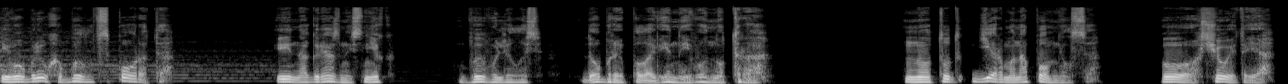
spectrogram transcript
Его брюхо было вспорото, и на грязный снег вывалилась добрая половина его нутра. Но тут Герман опомнился. «Ох, чего это я?»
